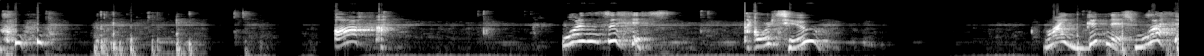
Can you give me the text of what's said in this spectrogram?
ah! What is this? Power 2? My goodness, what?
